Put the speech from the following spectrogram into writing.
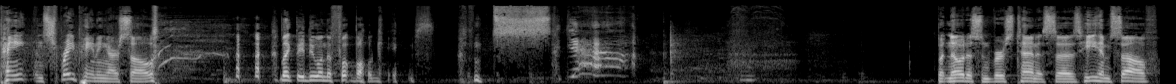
paint and spray painting ourselves like they do in the football games. yeah! But notice in verse 10 it says, He himself,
